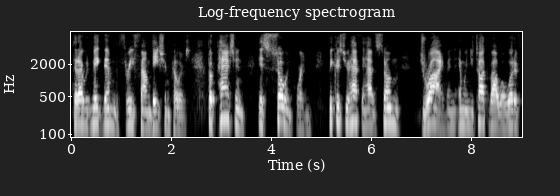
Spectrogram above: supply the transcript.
that I would make them the three foundation pillars. But passion is so important because you have to have some drive. And, and when you talk about, well, what if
